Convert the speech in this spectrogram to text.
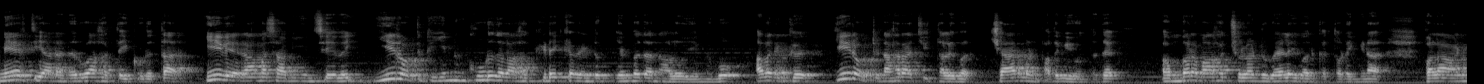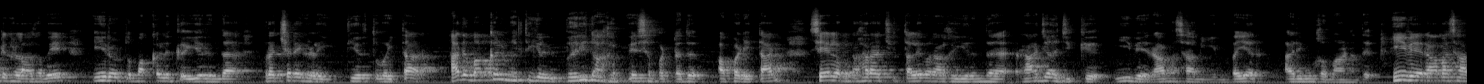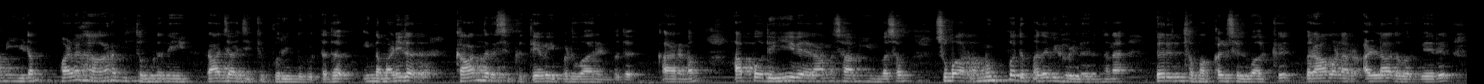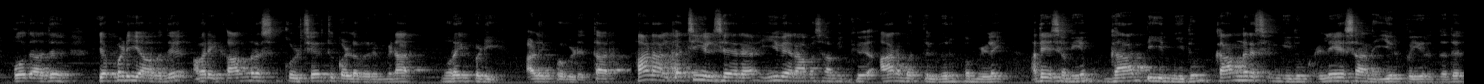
நேர்த்தியான நிர்வாகத்தை கொடுத்தார். ஈவே ராமசாமியின் சேவை ஈரோட்டுக்கு இன்னும் கூடுதலாக கிடைக்க வேண்டும் என்பதனாலோ என்னவோ அவருக்கு ஈரோட்டு நகராட்சி தலைவர் சேர்மன் பதவி வந்தது. பம்பரமாக சுழன்று வேலை பார்க்க தொடங்கினார். பல ஆண்டுகளாகவே ஈரோட்டு மக்களுக்கு இருந்த பிரச்சனைகளை தீர்த்து வைத்தார். அது மக்கள் மத்தியில் பெரிதாக பேசப்பட்டது. அப்படித்தான் சேலம் நகராட்சி தலைவராக இருந்த ராஜாஜிக்கு ஈவே ராமசாமியின் பெயர். அறிமுகமானது. ஈவே ராமசாமியிடம் பழக ஆரம்பித்த உடனே ராஜாஜிக்கு புரிந்துவிட்டது இந்த மனிதர் காங்கிரசுக்கு தேவைப்படுவார் என்பது காரணம். அப்போது ஈவே ராமசாமியின் வசம் சுமார் முப்பது பதவிகள் இருந்தன. பெருத்த மக்கள் செல்வாக்கு பிராமணர் அல்லாதவர் வேறு போதாது. எப்படியாவது அவரை காங்கிரசுக்குள் சேர்த்து கொள்ள விரும்பினார். முறைப்படி அழைப்பு விடுத்தார். ஆனால் கட்சியில் சேர ஈவே ராமசாமிக்கு ஆரம்பத்தில் விருப்பமில்லை. அதே சமயம் காந்தியின் மீதும் காங்கிரசின் மீதும் லேசான ஈர்ப்பு இருந்தது.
